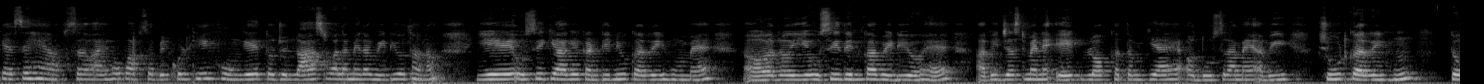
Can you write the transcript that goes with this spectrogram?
कैसे हैं आप सब? आई होप आप सब बिल्कुल ठीक होंगे। तो जो लास्ट वाला मेरा वीडियो था ना, ये उसी के आगे कंटिन्यू कर रही हूँ मैं, और ये उसी दिन का वीडियो है। अभी जस्ट मैंने एक ब्लॉग खत्म किया है और दूसरा मैं अभी शूट कर रही हूँ। तो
